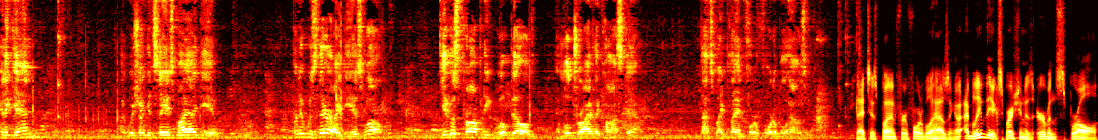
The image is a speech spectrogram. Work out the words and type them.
And again, I wish I could say it's my idea, but it was their idea as well. Give us property, we'll build, and we'll drive the cost down. That's my plan for affordable housing. That's his plan for affordable housing. I believe the expression is urban sprawl.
